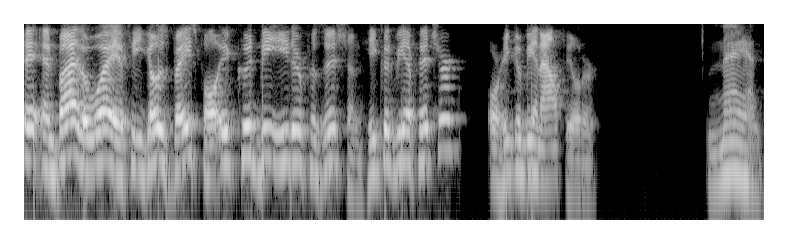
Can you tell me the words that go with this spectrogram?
and by the way, if he goes baseball, it could be either position. He could be a pitcher or he could be an outfielder. Man,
